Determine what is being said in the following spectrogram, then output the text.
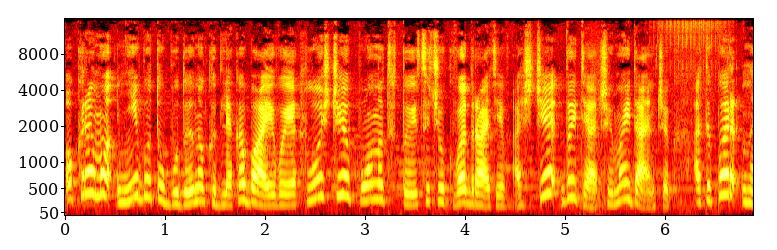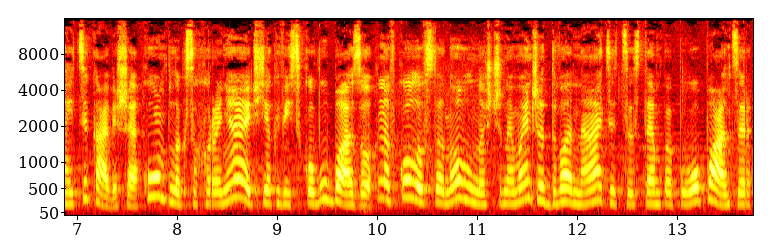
Окремо, нібито будинок для Кабаєвої площею понад тисячу квадратів, а ще дитячий майданчик. А тепер найцікавіше: комплекс охороняють як військову базу. Навколо встановлено щонайменше 12 систем ППО «Панцир»,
